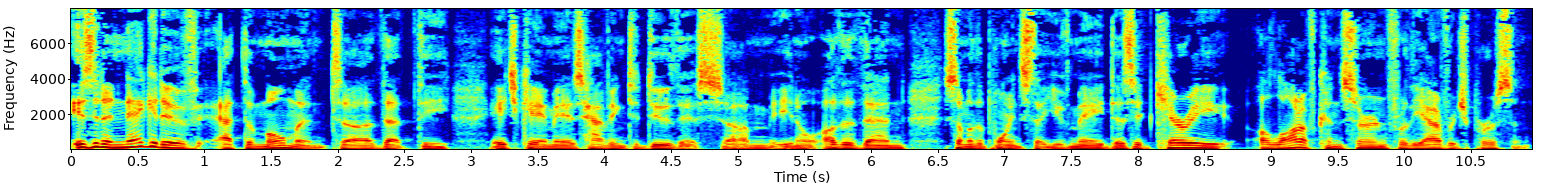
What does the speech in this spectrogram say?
Is it a negative at the moment uh, that the HKMA is having to do this? Um, you know, other than some of the points that you've made, does it carry a lot of concern for the average person.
